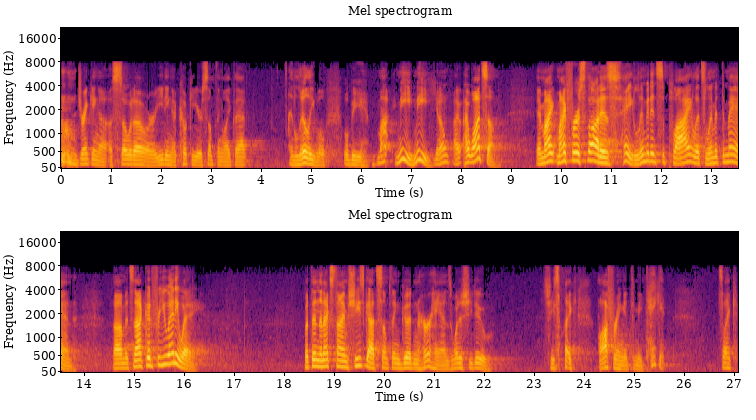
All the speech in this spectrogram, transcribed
drinking a, a, soda or eating a cookie or something like that, and Lily will, will be, me, me, you know, I, I want some. And my, my first thought is, hey, limited supply, let's limit demand. Um, it's not good for you anyway. But then the next time she's got something good in her hands, what does she do? She's like offering it to me. Take it. It's like,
